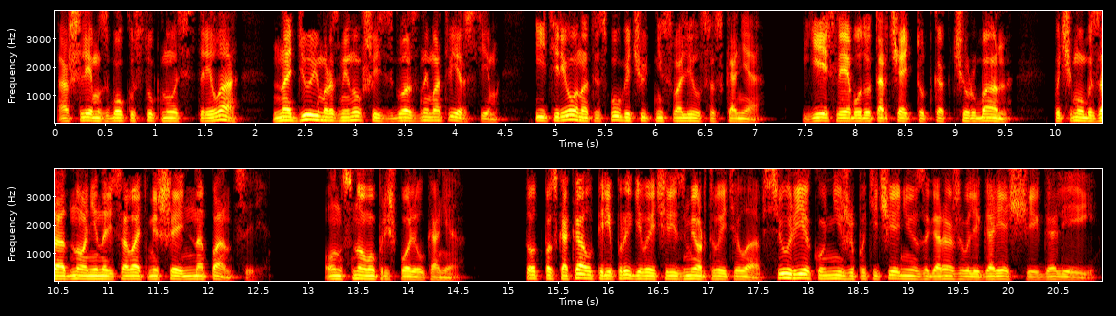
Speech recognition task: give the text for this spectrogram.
а шлем сбоку стукнулась стрела, на дюйм разминувшись с глазным отверстием, и Тирион от испуга чуть не свалился с коня. «Если я буду торчать тут как чурбан, почему бы заодно не нарисовать мишень на панцире?» Он снова пришпорил коня. Тот поскакал, перепрыгивая через мертвые тела. Всю реку ниже по течению загораживали горящие галеи.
